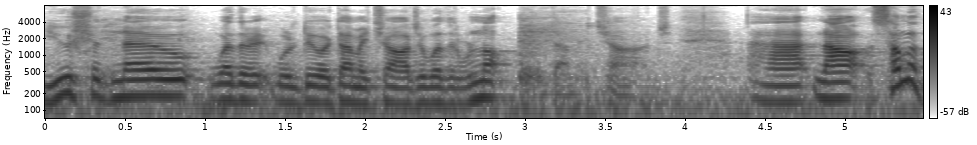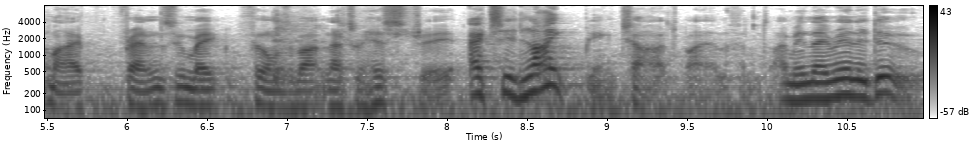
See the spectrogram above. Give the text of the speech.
You should know whether it will do a dummy charge or whether it will not do a dummy charge. Uh, now, some of my friends who make films about natural history actually like being charged by elephant. I mean, they really do.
